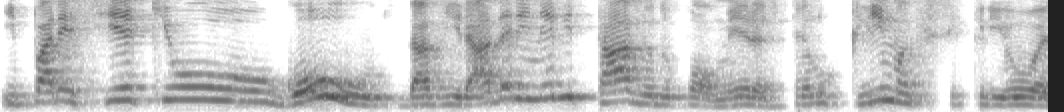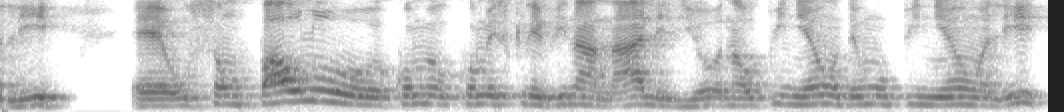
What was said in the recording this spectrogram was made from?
e parecia que o gol da virada era inevitável do Palmeiras, pelo clima que se criou ali. É, o São Paulo, como eu, como eu escrevi na análise, na opinião, dei uma opinião ali,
